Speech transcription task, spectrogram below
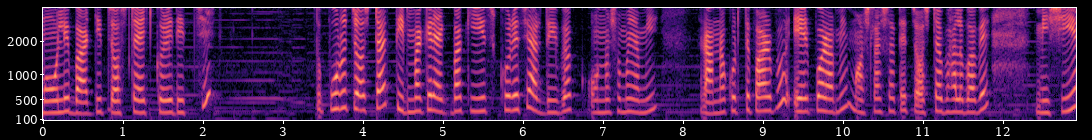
মৌলি বাড়তির চসটা অ্যাড করে দিচ্ছি। তো পুরো চসটার তিন ভাগের এক ভাগ ইউজ করেছি আর দুই ভাগ অন্য সময় আমি রান্না করতে পারব। এরপর আমি মশলার সাথে চসটা ভালোভাবে মিশিয়ে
